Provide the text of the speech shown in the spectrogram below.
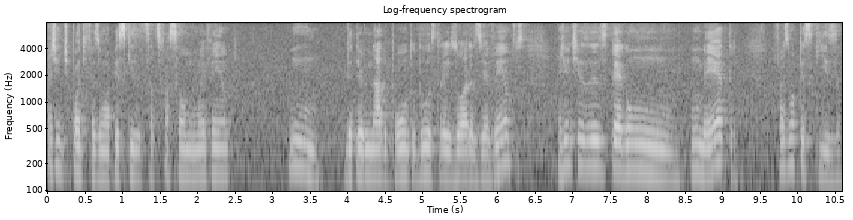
A gente pode fazer uma pesquisa de satisfação num evento, um determinado ponto, duas, três horas de eventos. A gente às vezes pega um, um metre, faz uma pesquisa.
